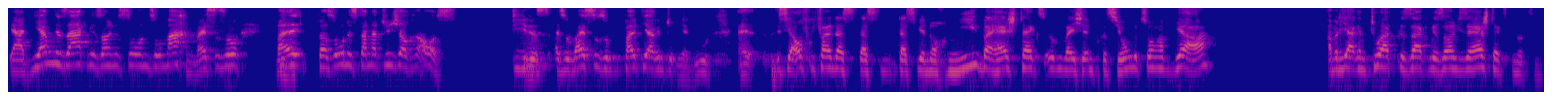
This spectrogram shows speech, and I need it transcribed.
Ja, die haben gesagt, wir sollen es so und so machen, weißt du so, weil die Person ist dann natürlich auch raus. Die das, also weißt du, sobald die Agentur, ja du, äh, ist ja aufgefallen, dass, dass, dass wir noch nie über Hashtags irgendwelche Impressionen gezogen haben. Ja, aber die Agentur hat gesagt, wir sollen diese Hashtags benutzen.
